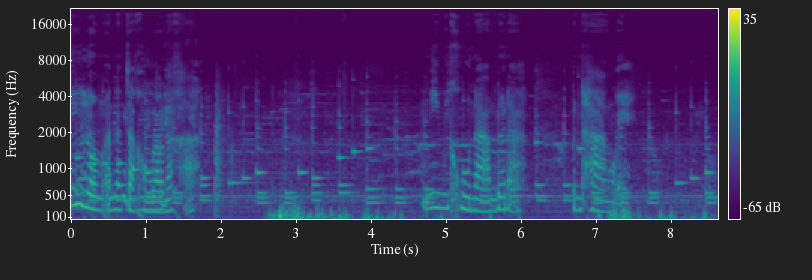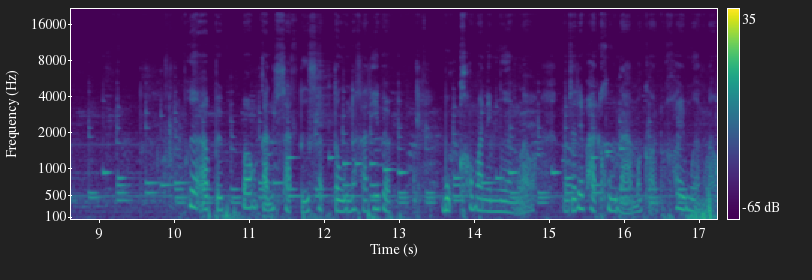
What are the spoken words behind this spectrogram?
นี่รวมอาณาจักรของเรานะคะ นี่มีคูน้ำด้วยนะ เป็นทางเลย เพื่อเอาไปป้องกันสัตว์หรือศัตรูนะคะ ที่แบบบุกเข้ามาในเมืองเรา มันจะได้ผ่านคูน้ำมาก่อนค่อยเมืองเรา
